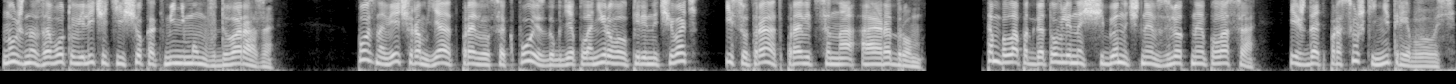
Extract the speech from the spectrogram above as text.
Нужно завод увеличить еще как минимум в два раза. Поздно вечером я отправился к поезду, где планировал переночевать, и с утра отправиться на аэродром. Там была подготовлена щебеночная взлетная полоса, и ждать просушки не требовалось.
